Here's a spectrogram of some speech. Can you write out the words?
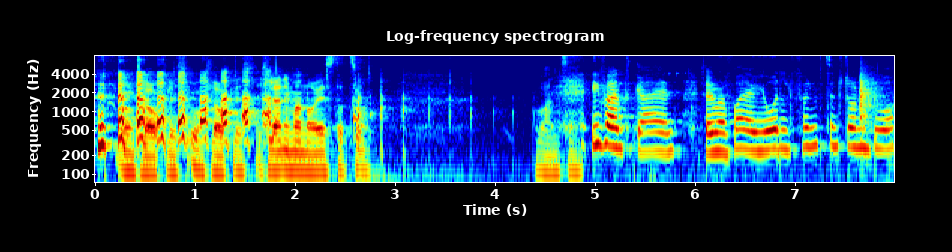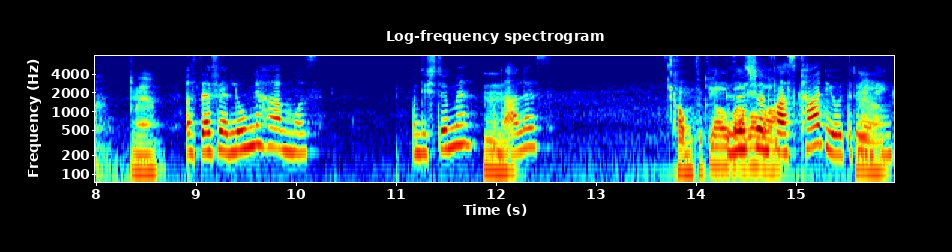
Unglaublich, unglaublich. Ich lerne immer Neues dazu. Wahnsinn. Ich fand's geil. Stell dir mal vor, der jodelt 15 Stunden durch. Ja. Was der für eine Lunge haben muss. Und die Stimme und Mhm. alles. Kaum zu glauben, Das ist schon wahr. fast Cardio-Training.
